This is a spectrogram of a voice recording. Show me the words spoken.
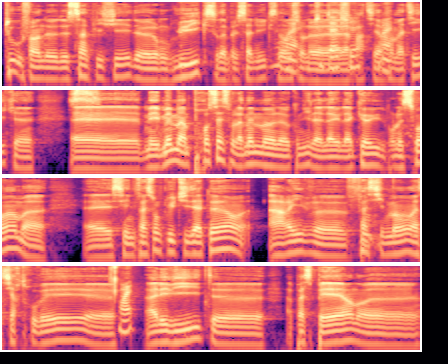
tout, enfin de, de, simplifier, de donc l'UX, on appelle ça l'UX ouais, sur le, la, partie ouais. informatique, euh, mais même un process, voilà, même comme dit l'accueil pour le soin, bah, euh, c'est une façon que l'utilisateur arrive facilement à s'y retrouver, ouais. à aller vite, à pas se perdre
